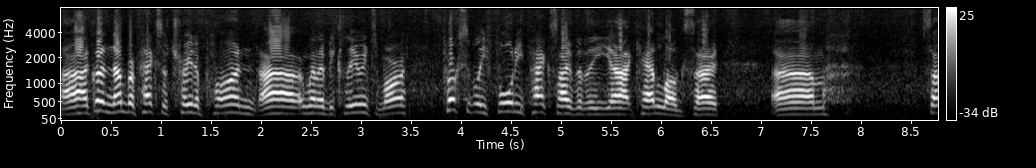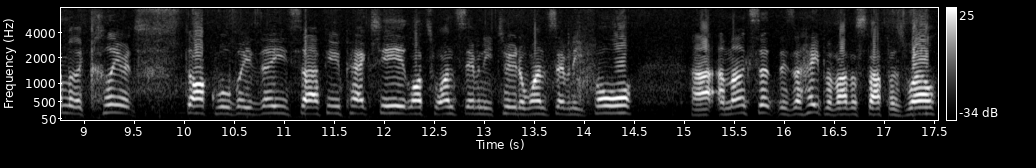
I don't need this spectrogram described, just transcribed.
I've got a number of packs of treated pine I'm going to be clearing tomorrow approximately 40 packs over the uh, catalogue. So um, some of the clearance stock will be these uh, few packs here, lots 172 to 174. Uh, amongst it, there's a heap of other stuff as well.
